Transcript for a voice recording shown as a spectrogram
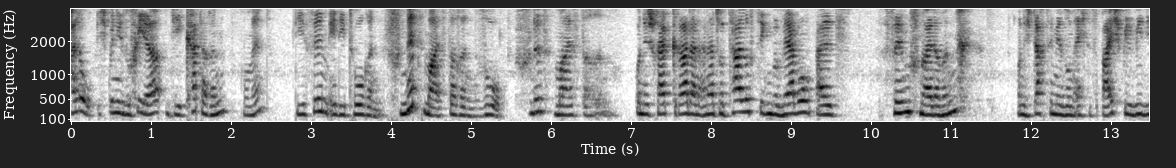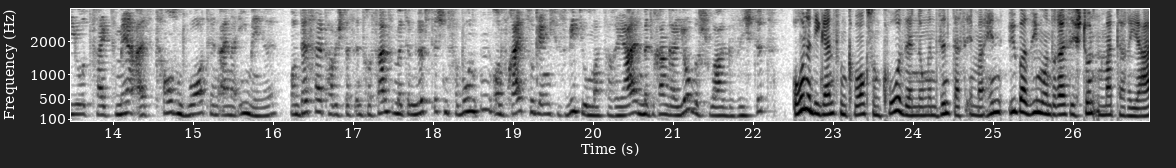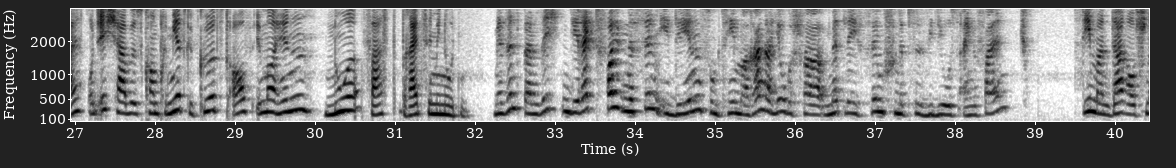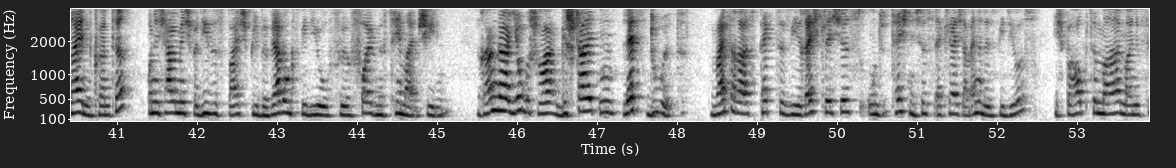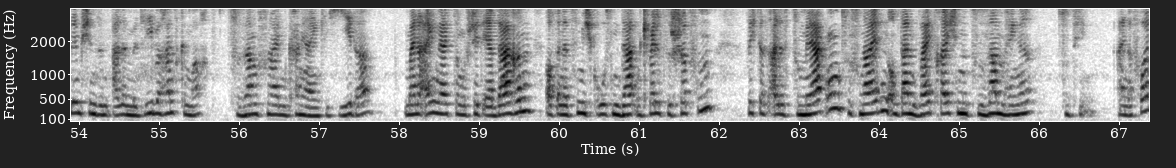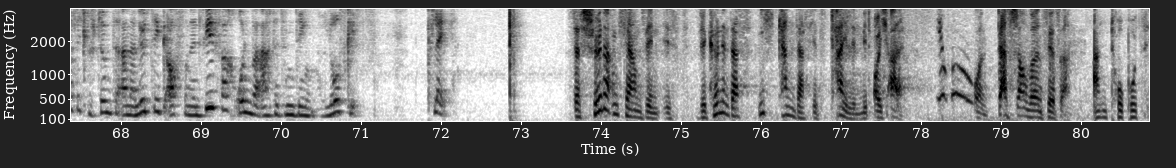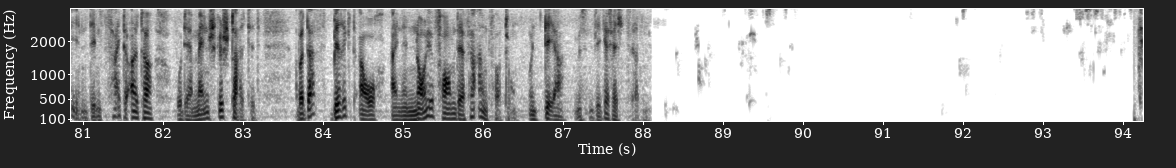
Hallo, ich bin die Sophia, die Cutterin, Moment, die Filmeditorin, Schnittmeisterin, so, Schnittmeisterin. Und ich schreibe gerade an einer total lustigen Bewerbung als Filmschneiderin. Und ich dachte mir, so ein echtes Beispielvideo zeigt mehr als 1000 Worte in einer E-Mail. Und deshalb habe ich das Interessante mit dem Nützlichen verbunden und frei zugängliches Videomaterial mit Ranga Yogeshwar gesichtet. Ohne die ganzen Quarks und Co-Sendungen sind das immerhin über 37 Stunden Material und ich habe es komprimiert gekürzt auf immerhin nur fast 13 Minuten. Mir sind beim Sichten direkt folgende Filmideen zum Thema Ranga Yogeshwar Medley Filmschnipsel Videos eingefallen, die man daraus schneiden könnte und ich habe mich für dieses Beispiel Bewerbungsvideo für folgendes Thema entschieden. Ranga Yogeshwar gestalten, let's do it! Weitere Aspekte wie rechtliches und technisches erkläre ich am Ende des Videos. Ich behaupte mal, meine Filmchen sind alle mit Liebe handgemacht. Zusammenschneiden kann ja eigentlich jeder. Meine Eigenleistung besteht eher darin, aus einer ziemlich großen Datenquelle zu schöpfen, sich das alles zu merken, zu schneiden und dann weitreichende Zusammenhänge zu ziehen. Eine freundlich gestimmte Analytik auch von den vielfach unbeachteten Dingen. Los geht's. Play. Das Schöne am Fernsehen ist, wir können das, ich kann das jetzt teilen mit euch allen. Und das schauen wir uns jetzt an. Anthropozän, dem Zeitalter, wo der Mensch gestaltet. Aber das birgt auch eine neue Form der Verantwortung. Und der müssen wir gerecht werden.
